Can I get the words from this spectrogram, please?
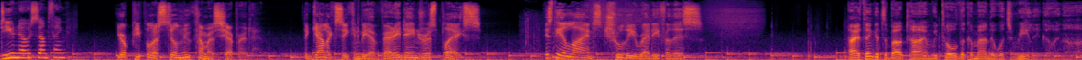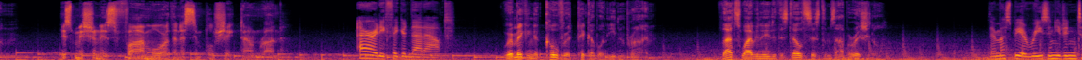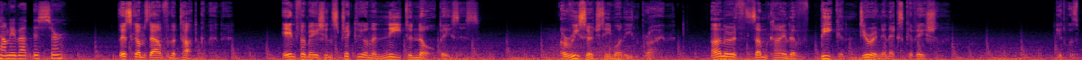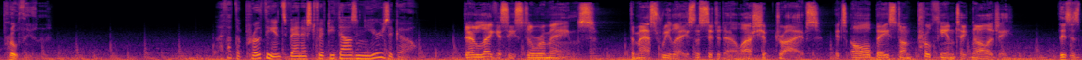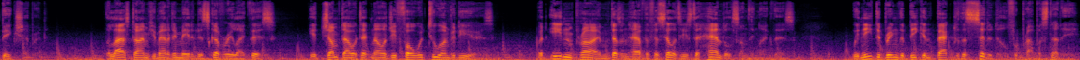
Do you know something? Your people are still newcomers, Shepard. The galaxy can be a very dangerous place. Is the Alliance truly ready for this? I think it's about time we told the Commander what's really going on. This mission is far more than a simple shakedown run. I already figured that out. We're making a covert pickup on Eden Prime. That's why we needed the stealth systems operational. There must be a reason you didn't tell me about this, sir? This comes down from the top, Commander. Information strictly on a need-to-know basis. A research team on Eden Prime unearthed some kind of beacon during an excavation. It was Prothean. I thought the Protheans vanished 50,000 years ago. Their legacy still remains. The mass relays, the Citadel, our ship drives. It's all based on Prothean technology. This is big, Shepard. The last time humanity made a discovery like this, it jumped our technology forward 200 years. But Eden Prime doesn't have the facilities to handle something like this. We need to bring the beacon back to the Citadel for proper study.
